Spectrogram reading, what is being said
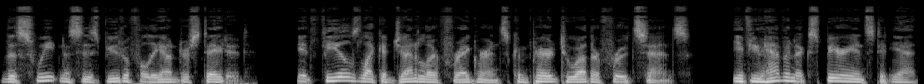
The sweetness is beautifully understated. It feels like a gentler fragrance compared to other fruit scents. If you haven't experienced it yet,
